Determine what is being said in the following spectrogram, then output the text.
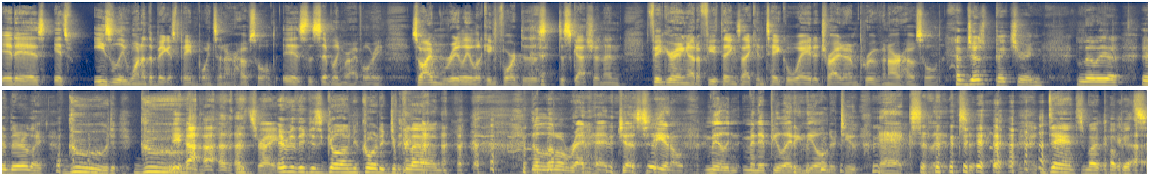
it is it's easily one of the biggest pain points in our household is the sibling rivalry. So I'm really looking forward to this discussion and figuring out a few things I can take away to try to improve in our household. I'm just picturing Lilia in there like good, good. Yeah, that's right. Everything is gone according to plan. The little redhead just, you know, manipulating the older two. Excellent. Dance, my puppets.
